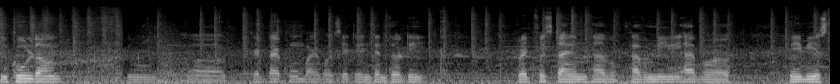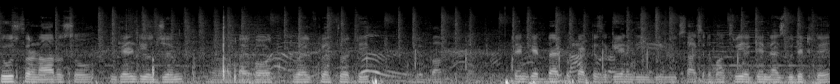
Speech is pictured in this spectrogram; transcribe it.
you cool down. You uh, get back home by about say 10, 10:30. Breakfast time. Have have a meal. Have a maybe a snooze for an hour or so. Get into your gym uh, by about 12, 12:30 then get back to practice again in the evening, which starts at about 3 again as we did today,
